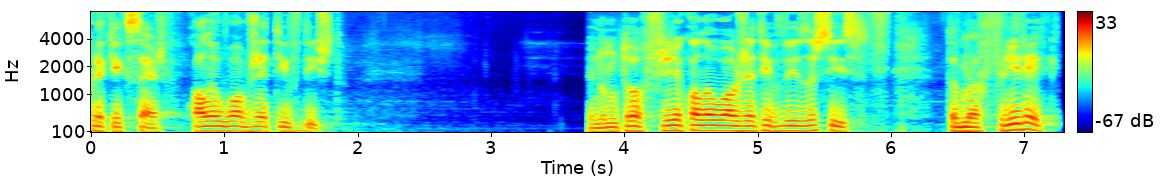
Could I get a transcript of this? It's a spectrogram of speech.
Para que é que serve? Qual é o objetivo disto? Eu não me estou a referir a qual é o objetivo do exercício. Estou-me a referir a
